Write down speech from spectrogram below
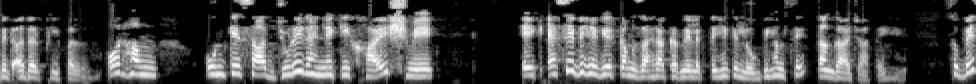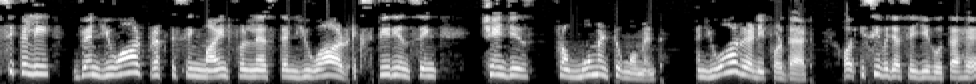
with other people اور ہم ان کے ساتھ جڑے رہنے کی خواہش میں ایک ایسے بہیویئر کا مظاہرہ کرنے لگتے ہیں کہ لوگ بھی ہم سے تنگ آ جاتے ہیں. So basically when you are practising mindfulness then you are experiencing changes from moment to moment and you are ready for that اور اسی وجہ سے یہ ہوتا ہے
